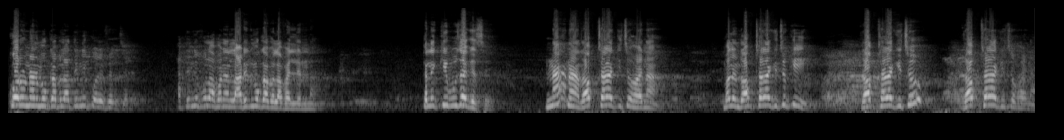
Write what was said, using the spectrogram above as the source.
করোনার মোকাবেলা তিনি করে ফেলছেন। আর তিনি ফোলাফানের লাঠির মোকাবেলা ফেললেন না। তাহলে কি বোঝা গেছে? না না, রব ছাড়া কিছু হয় না। বলেন, রব ছাড়া কিছু কি? রব ছাড়া কিছু? রব ছাড়া কিছু হয় না।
